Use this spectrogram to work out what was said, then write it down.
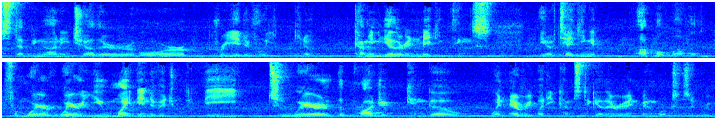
stepping on each other or creatively, you know, coming together and making things, you know, taking it up a level from where where you might individually be to where the project can go when everybody comes together and, and works as a group.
